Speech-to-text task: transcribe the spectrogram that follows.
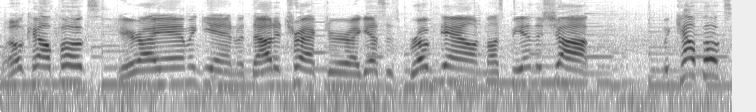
Well, Cowpokes, here I am again without a tractor. I guess it's broke down, must be in the shop. But Cowpokes,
